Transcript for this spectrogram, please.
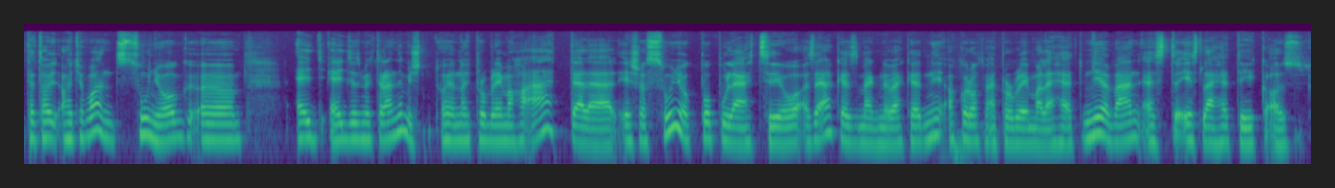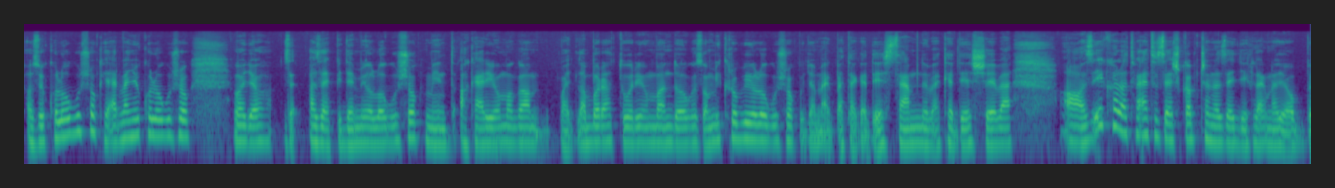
tehát ha, ha van szúnyog, egy, egy, az még talán nem is olyan nagy probléma, ha áttelel, és a szúnyog populáció az elkezd megnövekedni, akkor ott már probléma lehet. Nyilván ezt észlelhetik az, az ökológusok, járványökológusok, vagy az, az epidemiológusok, mint akár jó magam, vagy laboratóriumban dolgozó mikrobiológusok, ugye a megbetegedés szám növekedésével. Az éghajlatváltozás kapcsán az egyik legnagyobb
